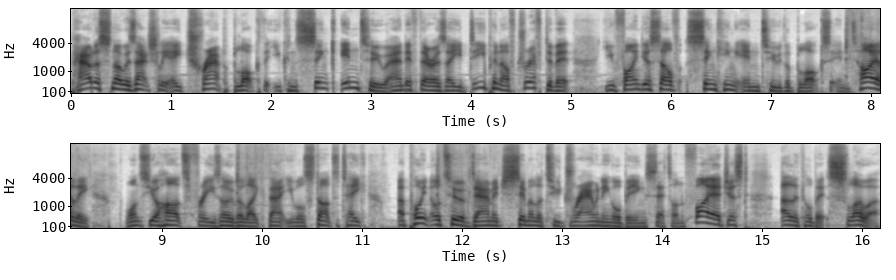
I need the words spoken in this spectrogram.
powder snow is actually a trap block that you can sink into, and if there is a deep enough drift of it, you find yourself sinking into the blocks entirely. Once your hearts freeze over like that, you will start to take A point or two of damage similar to drowning or being set on fire, just a little bit slower.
